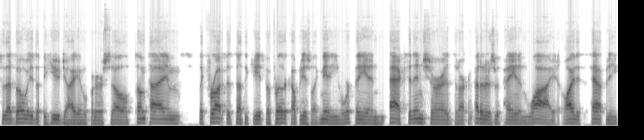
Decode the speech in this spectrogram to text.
So that's always a huge eye opener. So sometimes like for us, it's not the case, but for other companies, like, man, you know, we're paying X in insurance and our competitors are paying and why this is happening.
